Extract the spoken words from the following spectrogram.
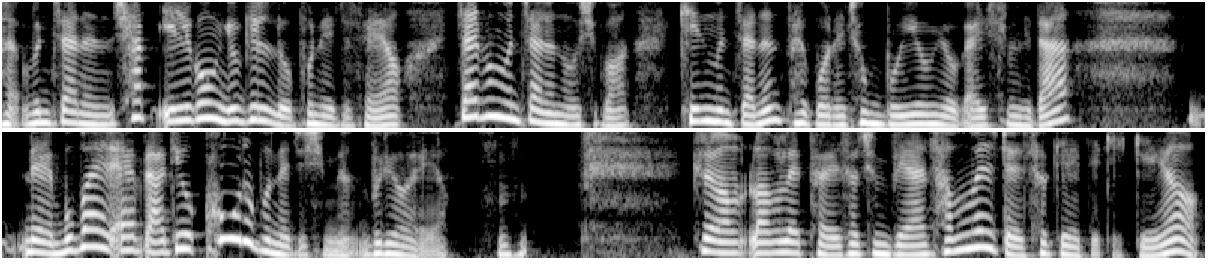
문자는 샵 1061로 보내주세요. 짧은 문자는 50원, 긴 문자는 100원의 정보 이용료가 있습니다. 네, 모바일 앱 라디오 콩으로 보내주시면 무료예요. 그럼 러브레터에서 준비한 선물들 소개해드릴게요.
